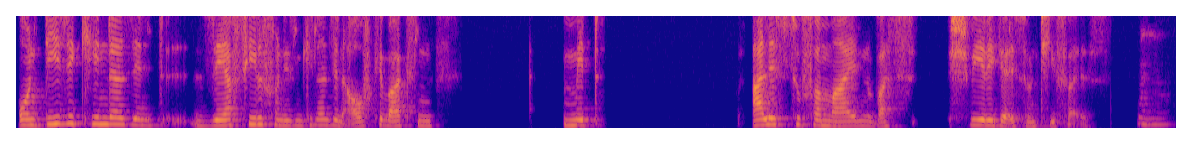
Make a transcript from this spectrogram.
und diese Kinder sind, sehr viel von diesen Kindern sind aufgewachsen mit alles zu vermeiden, was schwieriger ist und tiefer ist. Mhm.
